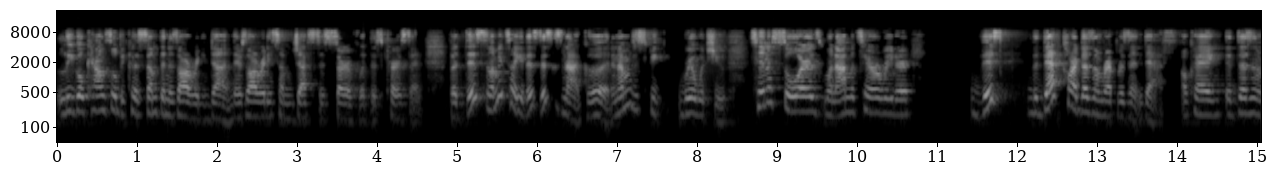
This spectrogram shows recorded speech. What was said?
legal counsel because something is already done. There's already some justice served with this person. But this, let me tell you this, this is not good. And I'm going to speak real with you. Ten of Swords, when I'm a tarot reader, this the death card doesn't represent death okay? It doesn't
